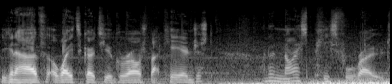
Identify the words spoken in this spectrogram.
You're gonna have a way to go to your garage back here and just on a nice peaceful road.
